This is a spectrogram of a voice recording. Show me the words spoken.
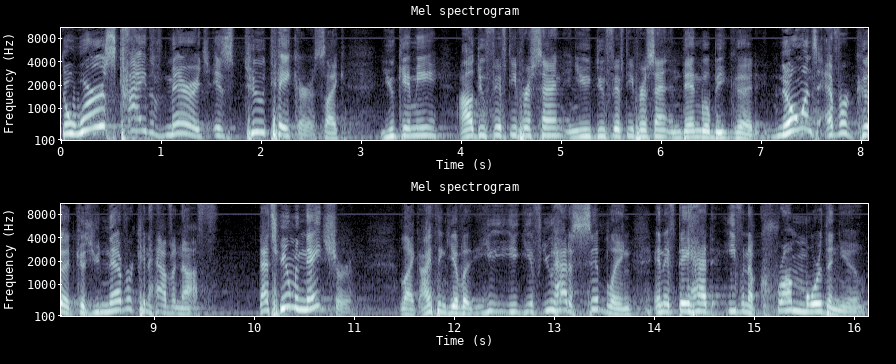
The worst kind of marriage is two takers. Like, you give me, I'll do 50%, and you do 50%, and then we'll be good. No one's ever good because you never can have enough. That's human nature. Like, I think you have a, you, you, if you had a sibling, and if they had even a crumb more than you,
